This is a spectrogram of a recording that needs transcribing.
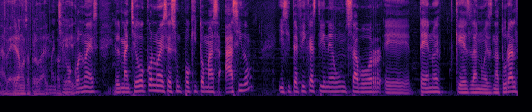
a ver, vamos a probar. El, manchego con nuez. El manchego con nuez es un poquito más ácido y si te fijas tiene un sabor eh, tenue que es la nuez natural.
